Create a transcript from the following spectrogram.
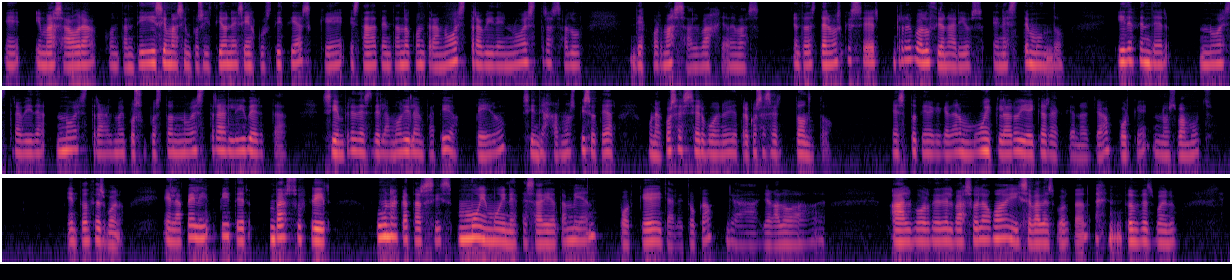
eh, y más ahora con tantísimas imposiciones e injusticias que están atentando contra nuestra vida y nuestra salud de forma salvaje además. Entonces tenemos que ser revolucionarios en este mundo y defender nuestra vida, nuestra alma y por supuesto nuestra libertad, siempre desde el amor y la empatía, pero sin dejarnos pisotear. Una cosa es ser bueno y otra cosa es ser tonto. Esto tiene que quedar muy claro y hay que reaccionar ya porque nos va mucho. Entonces, bueno, en la peli Peter va a sufrir una catarsis muy, muy necesaria también porque ya le toca, ya ha llegado al borde del vaso el agua y se va a desbordar. Entonces, bueno,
